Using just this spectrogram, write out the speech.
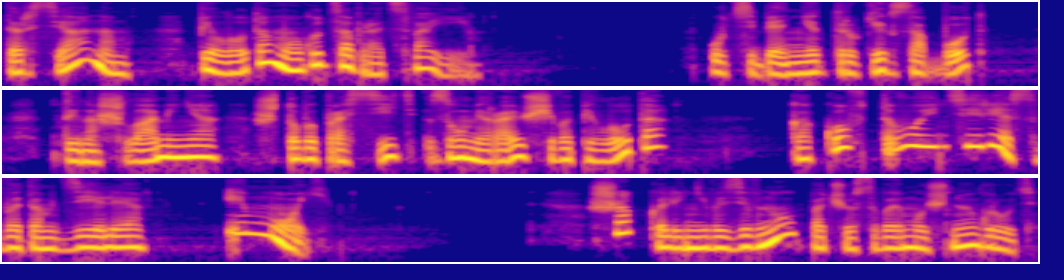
торсианам, пилота могут забрать свои. «У тебя нет других забот? Ты нашла меня, чтобы просить за умирающего пилота? Каков твой интерес в этом деле? И мой?» Шакка лениво зевнул, почесывая мощную грудь,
